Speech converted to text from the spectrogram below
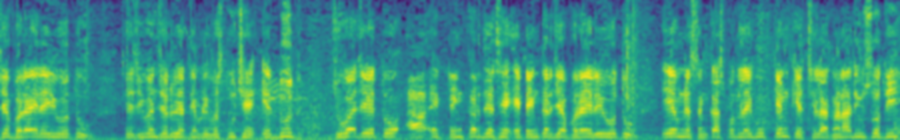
જે ભરાઈ રહ્યું હતું જે જીવન જરૂરિયાતની આપણી વસ્તુ છે એ દૂધ. જોવા જઈએ તો આ એક ટેન્કર જે છે એ ટેન્કર જ્યાં ભરાઈ રહ્યું હતું, એ અમને શંકાસ્પદ લાગ્યું. કેમ કે છેલ્લા ઘણા દિવસોથી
